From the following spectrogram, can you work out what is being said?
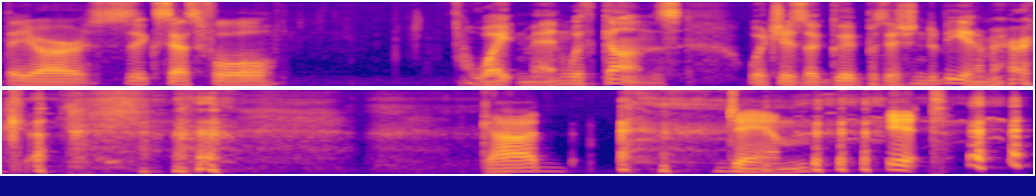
They are successful white men with guns, which is a good position to be in America. God damn it!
